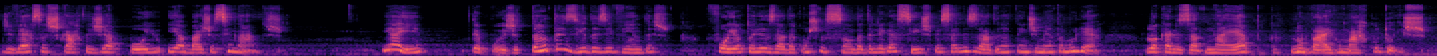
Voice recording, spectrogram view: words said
diversas cartas de apoio e abaixo-assinados. E aí, depois de tantas idas e vindas, foi autorizada a construção da delegacia especializada no atendimento à mulher, localizada na época no bairro Marco II.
